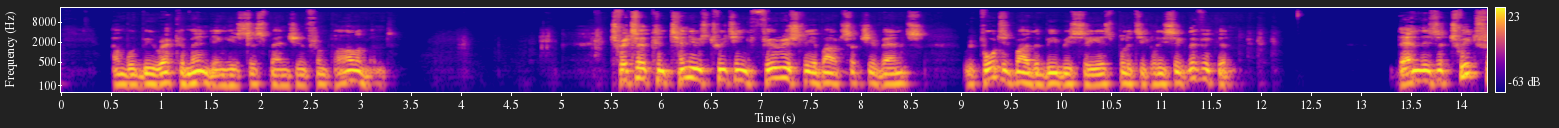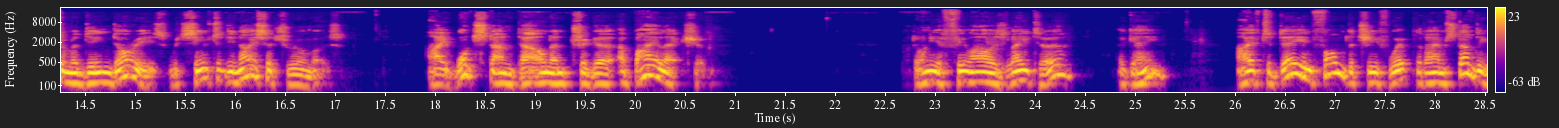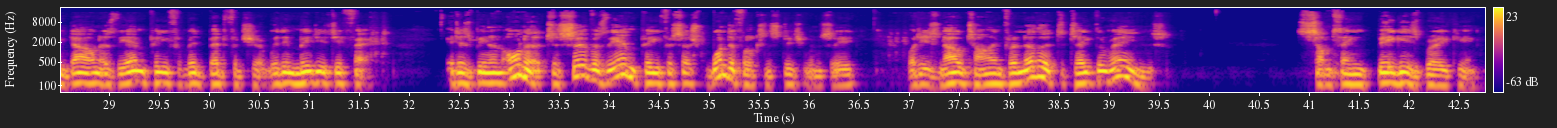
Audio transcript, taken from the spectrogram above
and would be recommending his suspension from Parliament. Twitter continues tweeting furiously about such events reported by the BBC as politically significant. Then there's a tweet from Nadine Dorries, which seems to deny such rumours. I won't stand down and trigger a by election. But only a few hours later, again, I have today informed the Chief Whip that I am standing down as the MP for Mid Bedfordshire with immediate effect. It has been an honour to serve as the MP for such wonderful constituency, but it is now time for another to take the reins. Something big is breaking.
